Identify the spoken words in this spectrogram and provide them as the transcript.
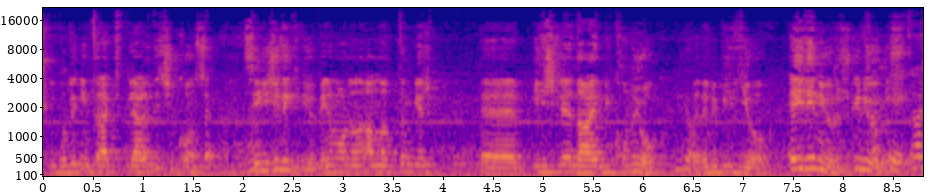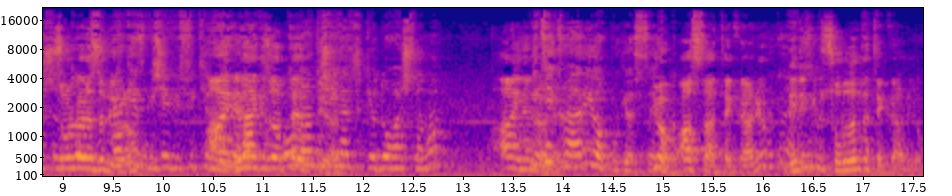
çünkü burada interaktif ilerlediği için konsept, hı. seyirciyle gidiyor. Benim oradan anlattığım bir e, ilişkilere dair bir konu yok, Yok. ya da bir bilgi yok. Eğleniyoruz, gülüyoruz. Karşılıklı. Sorular hazırlıyorum. Herkes bir şey bir fikir Aynen, veriyor. herkes ortaya Oradan bir atıyor. şeyler çıkıyor doğaçlama. Aynen Bir öyle. tekrarı yok bu gösterinin. Yok, asla tekrar yok. Evet. Dediğim gibi soruların da tekrarı yok.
